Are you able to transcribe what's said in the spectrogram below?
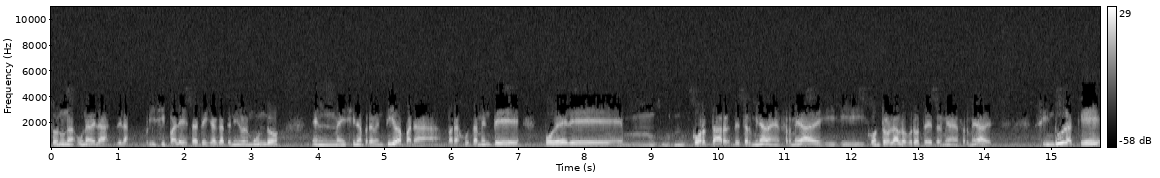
son una, una de, las, de las principales estrategias que ha tenido el mundo en medicina preventiva para, justamente poder eh, cortar determinadas enfermedades y, controlar los brotes de determinadas enfermedades. Sin duda que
